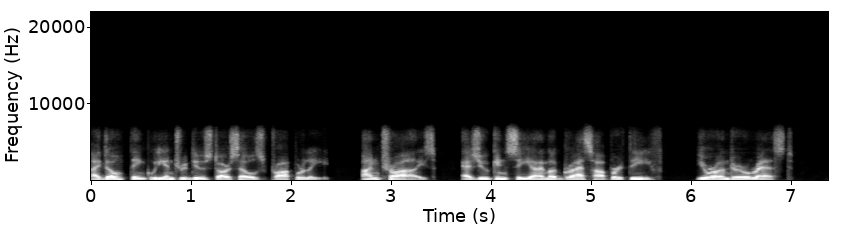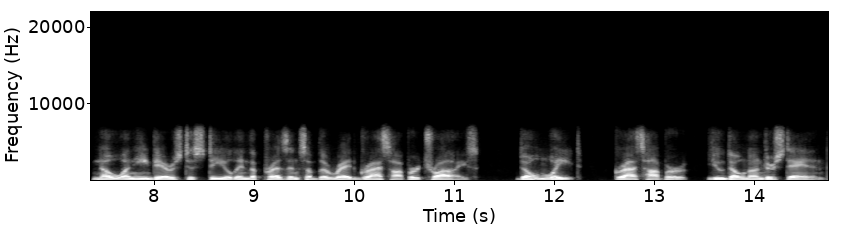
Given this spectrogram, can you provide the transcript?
I don't think we introduced ourselves properly. I'm Chris, as you can see I'm a grasshopper thief. You're under arrest. No one he dares to steal in the presence of the red grasshopper Chris. Don't wait, grasshopper, you don't understand.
